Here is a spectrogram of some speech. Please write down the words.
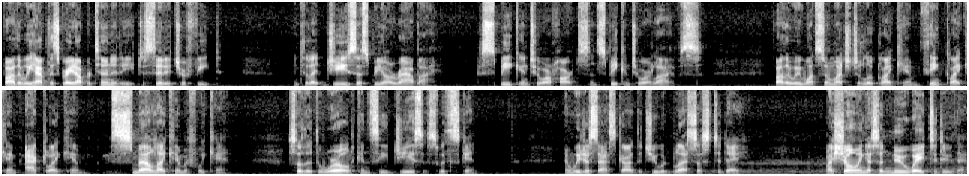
Father, we have this great opportunity to sit at your feet and to let Jesus be our rabbi, speak into our hearts and speak into our lives. Father, we want so much to look like him, think like him, act like him, smell like him if we can, so that the world can see Jesus with skin. And we just ask God that you would bless us today by showing us a new way to do that.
